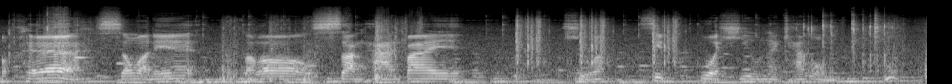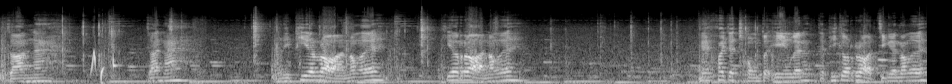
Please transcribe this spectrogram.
โอเคสวัสดีเราก็สั่งหารไป คิวอะสิบกว่าคิวนะครับผมจอนนะจอนนะ วันนี้พี่หล่อน้องเอ้ย พี่หล่อน้องเอ้ย ไม่ค่อยจะชมตัวเองเลยนะ แต่พี่ก็หล่อจริงอะน้องเอ้ย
